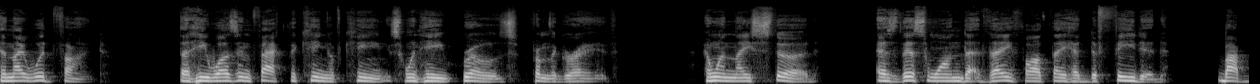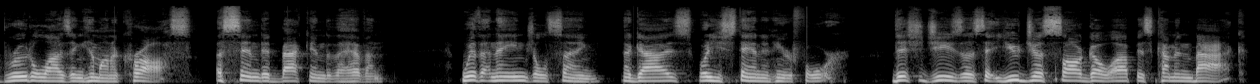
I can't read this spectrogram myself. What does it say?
And they would find that he was in fact the King of Kings when he rose from the grave. And when they stood as this one that they thought they had defeated by brutalizing him on a cross, ascended back into the heaven with an angel saying, Now, guys, what are you standing here for? This Jesus that you just saw go up is coming back.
